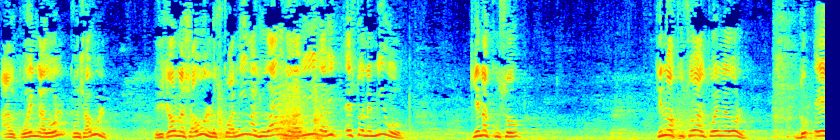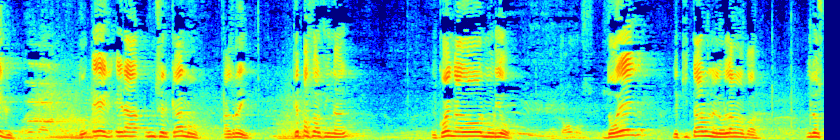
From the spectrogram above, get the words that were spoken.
al Cohen Gadol con Shaul. Le dijeron a Shaul, los Koanim ayudaron a David, David es tu enemigo. ¿Quién acusó? ¿Quién lo acusó al Cohen Gadol? Doeg. Doeg era un cercano al rey. ¿Qué pasó al final? El Cohen Gadol murió. Doeg le quitaron el Olam Abba. Y, los,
